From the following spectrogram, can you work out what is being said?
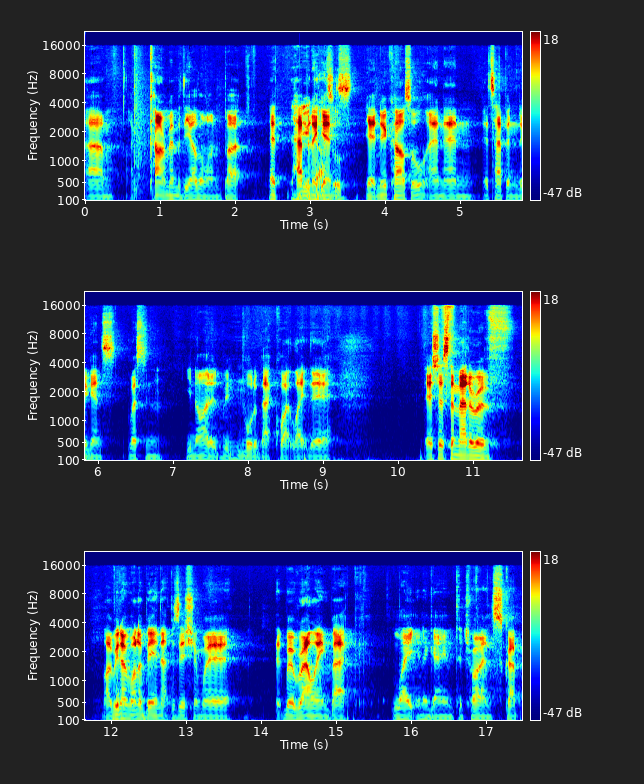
Um, I can't remember the other one, but it happened Newcastle. against yeah Newcastle, and then it's happened against Western United. We Mm-hmm. pulled it back quite late there. It's just a matter of like we don't want to be in that position where we're rallying back late in a game to try and scrap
